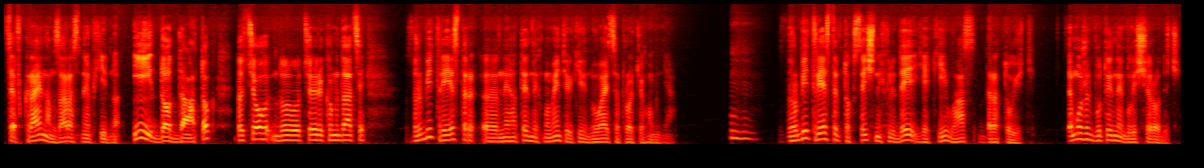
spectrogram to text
Це вкрай нам зараз необхідно. І додаток до цього до цієї рекомендації зробіть реєстр е, негативних моментів, які відбуваються протягом дня. Мгм. Зробіть реєстр токсичних людей, які вас дратують. Це можуть бути і найближчі родичі.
